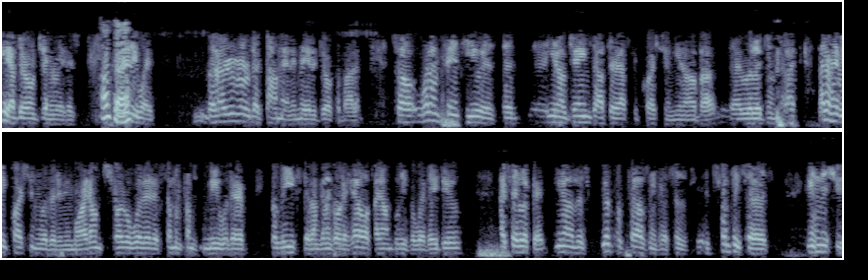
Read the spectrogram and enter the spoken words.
they have their own generators. Okay. But anyway, but I remember that comment and made a joke about it. So what I'm saying to you is that you know, James out there asked a question, you know, about uh, religion. I, I don't have any question with it anymore. I don't struggle with it. If someone comes to me with their belief that I'm going to go to hell if I don't believe the way they do, I say, look, at you know, this good book tells me this. It simply says, in this you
